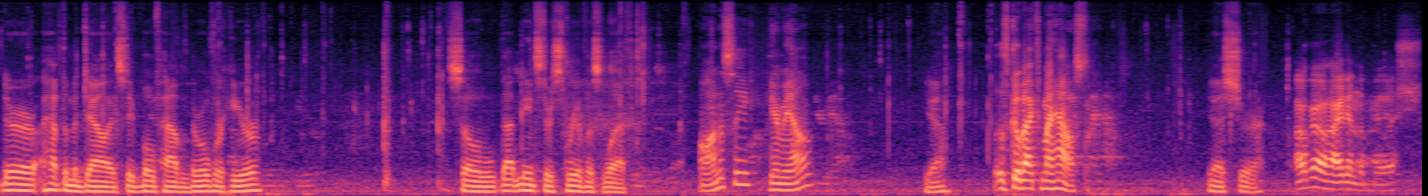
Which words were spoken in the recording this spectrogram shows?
They're. I have the medallions. They both have them. They're over here. So that means there's three of us left. Honestly, hear me out. Yeah. Let's go back to my house. Yeah, sure. I'll go hide in the bush.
